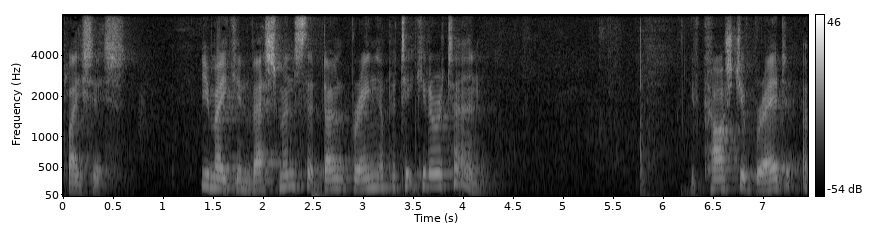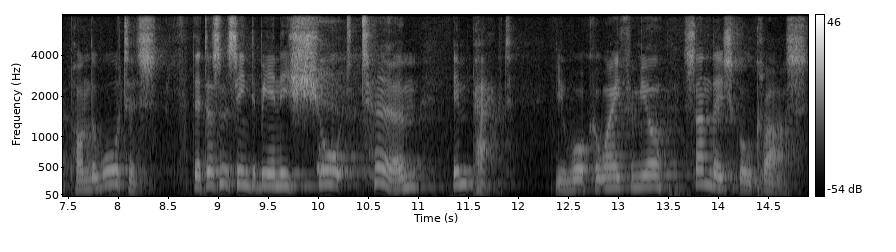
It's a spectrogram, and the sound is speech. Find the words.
places? You make investments that don't bring a particular return. You've cast your bread upon the waters. There doesn't seem to be any short term impact. You walk away from your Sunday school class,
